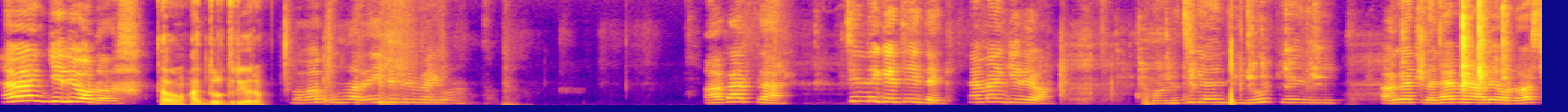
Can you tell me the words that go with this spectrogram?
Hemen geliyoruz. Tamam hadi durduruyorum. Baba kumandayı getirmeyi unuttum. Arkadaşlar şimdi getirdik. Hemen giriyor. Kumandası geldi yok geri. Arkadaşlar hemen alıyoruz.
